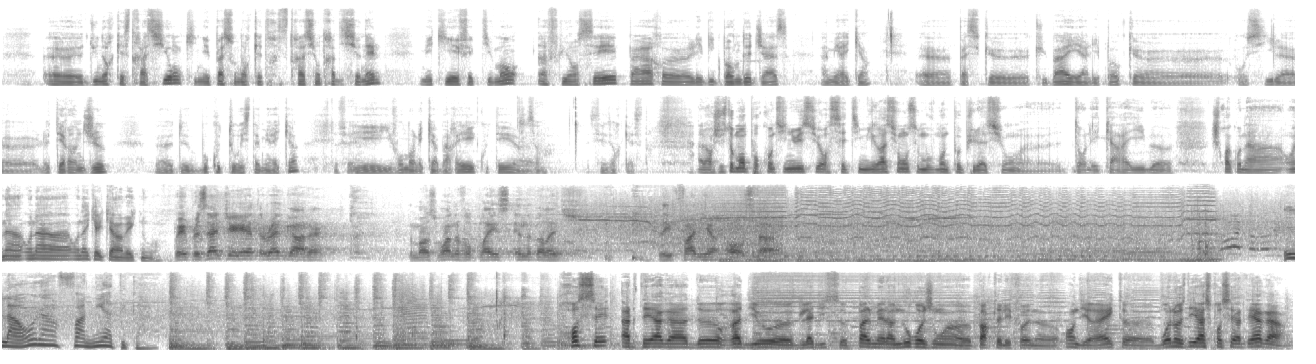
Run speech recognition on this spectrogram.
d'une orchestration qui n'est pas son orchestration traditionnelle, mais qui est effectivement influencée par les big bands de jazz américains. Euh, parce que Cuba est à l'époque euh, aussi le terrain de jeu euh, de beaucoup de touristes américains. Et ils vont dans les cabarets écouter ces orchestres. Alors justement, pour continuer sur cette immigration, ce mouvement de population dans les Caraïbes, je crois qu'on a, on a, on a, on a quelqu'un avec nous. We present you here at the Red Garter, the most wonderful place in the village, the Fania All La hora faniática. José Arteaga de Radio euh, Gladys Palmera nous rejoint euh, par téléphone euh, en direct. Buenos días, José Arteaga.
